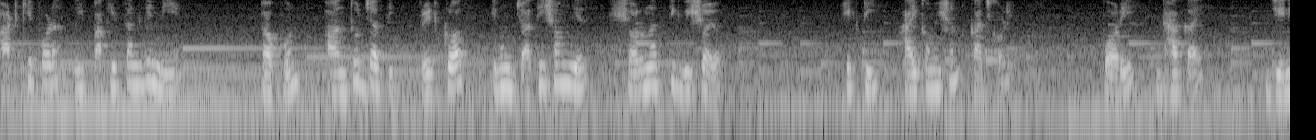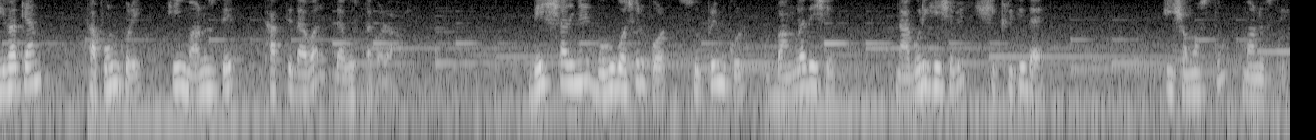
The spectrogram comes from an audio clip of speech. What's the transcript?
আটকে পড়া ওই পাকিস্তানিদের নিয়ে তখন আন্তর্জাতিক রেড ক্রস এবং জাতিসংঘের শরণার্থিক বিষয়ক একটি হাই কমিশন কাজ করে। পরে ঢাকায় জেনিভা ক্যাম্প স্থাপন করে এই মানুষদের থাকতে দেওয়ার ব্যবস্থা করা হয়। দেশ স্বাধীনের বহু বছর পর সুপ্রিম কোর্ট বাংলাদেশের নাগরিক হিসেবে স্বীকৃতি দেয় এই সমস্ত মানুষদের।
